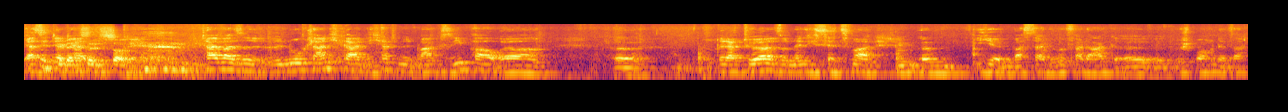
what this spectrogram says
Ja, sind ja teilweise, teilweise nur Kleinigkeiten. Ich hatte mit Marc Sieper, euer äh, Redakteur, so nenne ich es jetzt mal, ähm, hier im Bastard Verlag äh, gesprochen. Der sagt,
